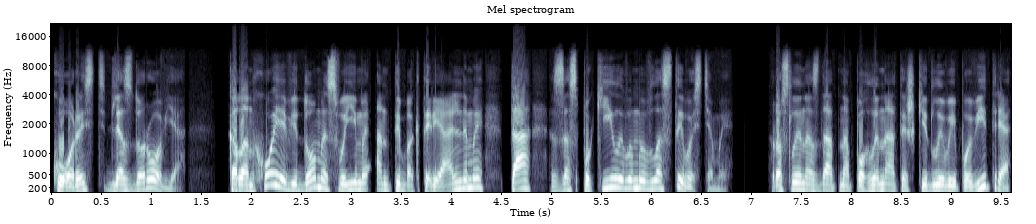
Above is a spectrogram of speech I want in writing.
користь для здоров'я. Каланхоє відоме своїми антибактеріальними та заспокійливими властивостями. Рослина здатна поглинати шкідливе повітря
